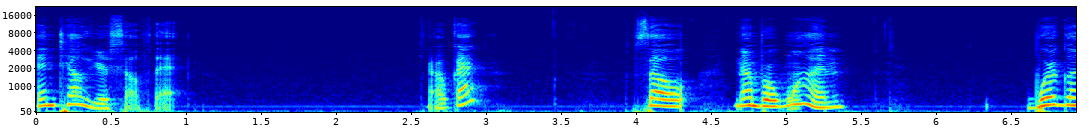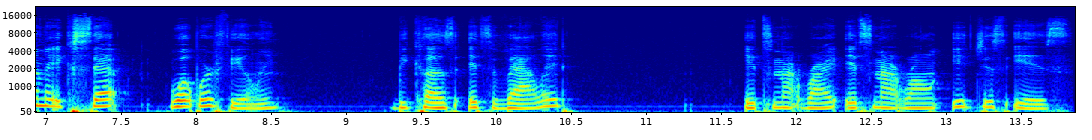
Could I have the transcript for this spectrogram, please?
and tell yourself that. Okay? So, number one, we're going to accept what we're feeling because it's valid. It's not right. It's not wrong. It just is.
